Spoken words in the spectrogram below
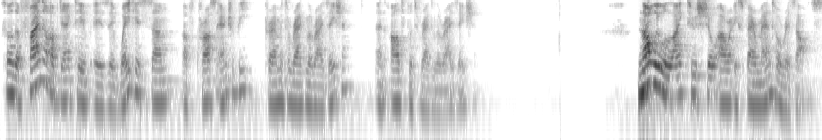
So the final objective is a weighted sum of cross-entropy, parameter regularization, and output regularization. Now we would like to show our experimental results.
